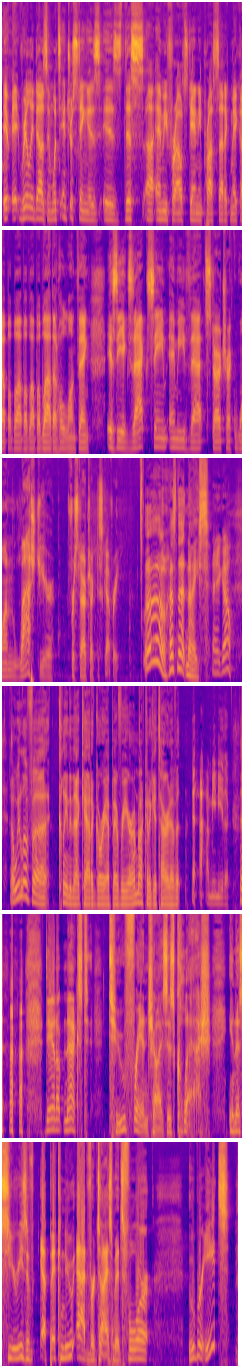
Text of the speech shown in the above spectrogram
It, it really does. And what's interesting is is this uh, Emmy for outstanding prosthetic makeup, blah blah blah blah blah blah. That whole long thing is the exact same Emmy that Star Trek won last year for Star Trek Discovery. Oh, isn't that nice? There you go. Uh, we love uh, cleaning that category up every year. I'm not going to get tired of it. Me neither. Dan, up next, two franchises clash in a series of epic new advertisements for Uber Eats.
